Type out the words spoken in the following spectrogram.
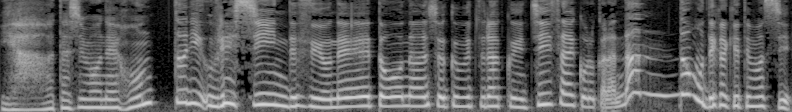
いや私もね本当に嬉しいんですよね。東南植物楽園小さい頃から何度も出かけてますし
